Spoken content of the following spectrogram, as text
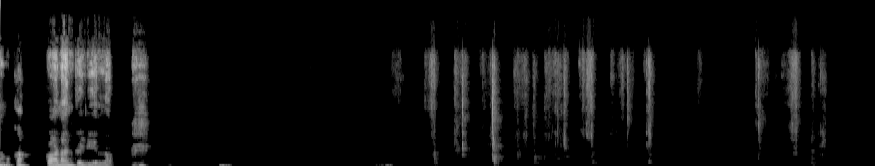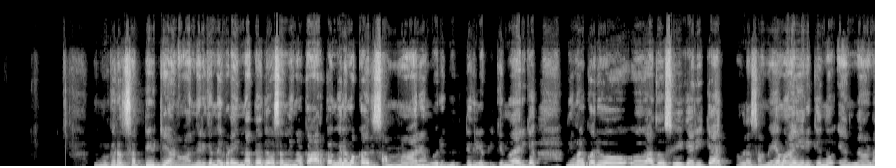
നമുക്ക് കാണാൻ കഴിയുന്നു. നിങ്ങൾക്ക് റിസപ്റ്റിവിറ്റി ആണ് വന്നിരിക്കുന്നത്. ഇവിടെ ഇന്നത്തെ ദിവസം നിങ്ങൾക്ക് ആർക്കെങ്കിലും ഒക്കെ ഒരു സമ്മാനം ഒരു ഗിഫ്റ്റ് ലഭിക്കുന്നതായിരിക്കാം. നിങ്ങൾക്കൊരു അത് സ്വീകരിക്കാൻ ഉള്ള സമയമായിരിക്കുന്നു എന്നാണ്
